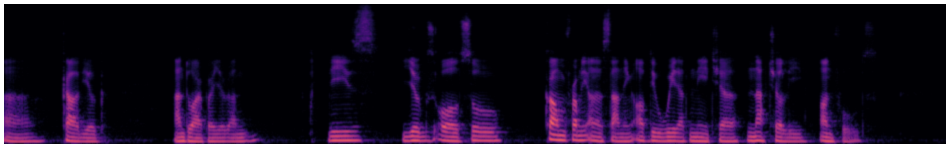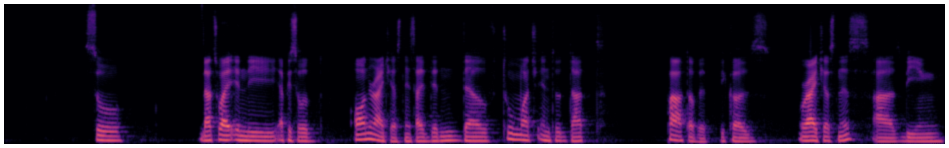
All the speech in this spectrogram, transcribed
uh, Kali Yuga and Dwapara Yuga, and these yugs also come from the understanding of the way that nature naturally unfolds. So that's why in the episode on righteousness, I didn't delve too much into that part of it because righteousness as being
